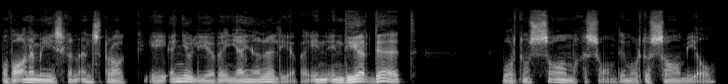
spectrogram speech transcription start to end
Maar waar ander mense kan inspraak hê in jou lewe en jy in hulle lewe. En en deur dit word ons saam gesond en word ons saam heel.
